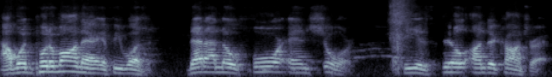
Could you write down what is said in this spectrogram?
I wouldn't put him on there if he wasn't. That I know for and sure. He is still under contract.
